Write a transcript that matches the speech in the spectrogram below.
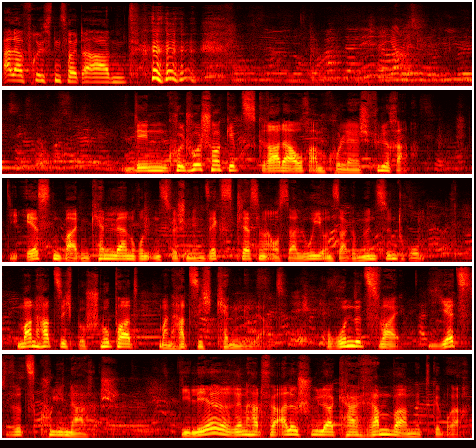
allerfrühestens heute Abend. Den Kulturschock gibt es gerade auch am Collège Fulra. Die ersten beiden Kennenlernrunden zwischen den Sechstklässlern aus Saarlouis und Saargemünd sind rum. Man hat sich beschnuppert, man hat sich kennengelernt. Runde 2. Jetzt wird's kulinarisch. Die Lehrerin hat für alle Schüler Caramba mitgebracht.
